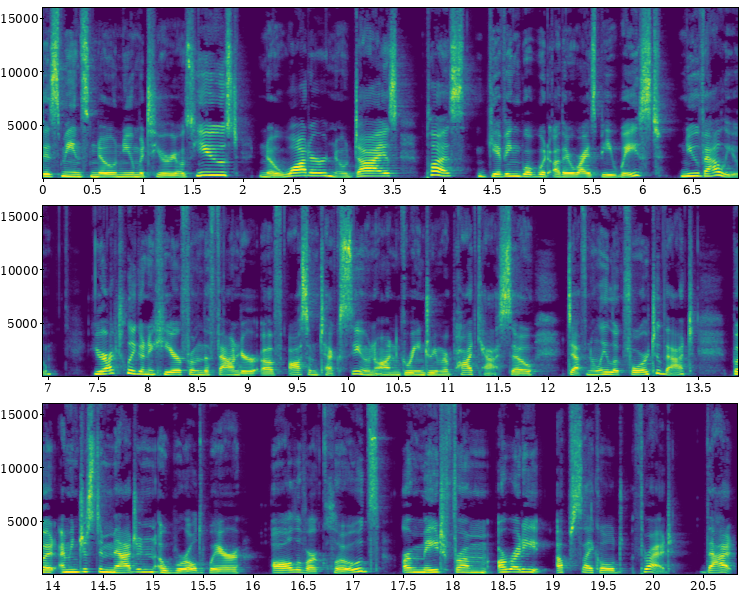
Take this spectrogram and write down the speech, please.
This means no new materials used, no water, no dyes, plus giving what would otherwise be waste new value. You're actually going to hear from the founder of OsomTex soon on Green Dreamer podcast, so definitely look forward to that. But I mean, just imagine a world where all of our clothes are made from already upcycled thread. That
